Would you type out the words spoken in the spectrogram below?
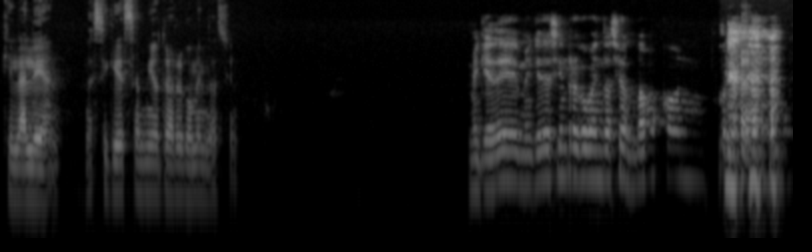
que la lean. Así que esa es mi otra recomendación. Me quedé, me quedé sin recomendación. Vamos con.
